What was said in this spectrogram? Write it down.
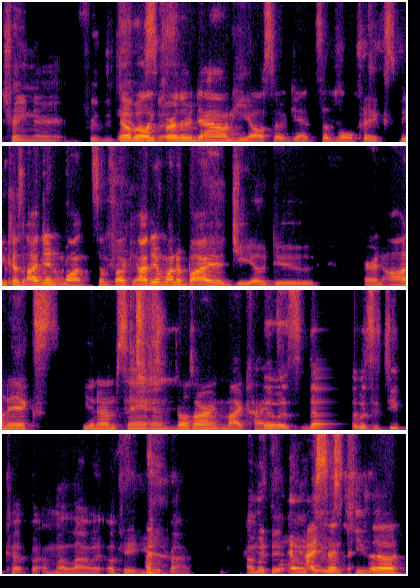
trainer for the no, but like further down, he also gets a Vulpix because I didn't want some fucking. I didn't want to buy a Geodude or an Onix. You know what I'm saying? Those aren't my kind. That was that was a deep cut, but I'm gonna allow it. Okay. I'm with it. I'm with I it. sent it, it to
